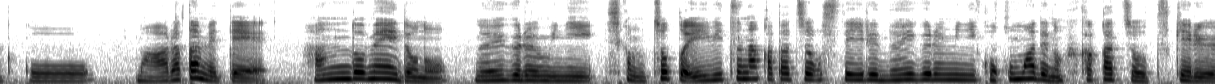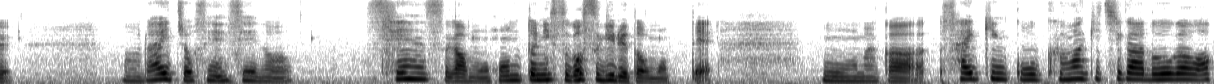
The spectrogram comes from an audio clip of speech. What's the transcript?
んかこう、まあ、改めてハンドメイドのぬいぐるみにしかもちょっといびつな形をしているぬいぐるみにここまでの付加価値をつけるライチョ先生のセンスがもう本当にすごすぎると思って。もうなんか最近こう熊吉が動画をアッ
